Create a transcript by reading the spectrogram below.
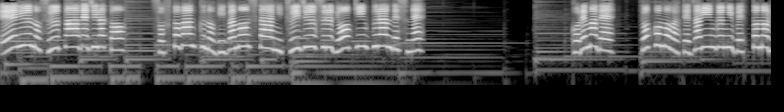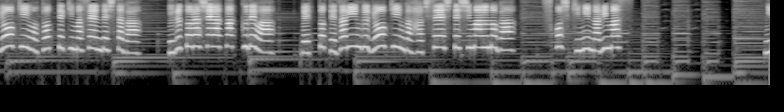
au のスーパーデジラと、ソフトバンクのギガモンスターに追従する料金プランですね。これまで、ドコモはテザリングに別途の料金を取ってきませんでしたが、ウルトラシェアパックでは、別途テザリング料金が発生してしまうのが、少し気になります。2018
